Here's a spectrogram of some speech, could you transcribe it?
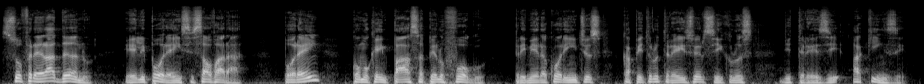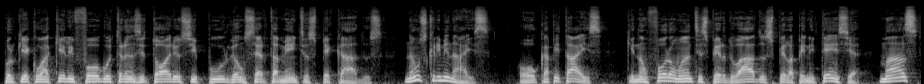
sofrerá dano, ele porém se salvará. Porém, como quem passa pelo fogo. 1 Coríntios, capítulo 3, versículos de 13 a 15. Porque com aquele fogo transitório se purgam certamente os pecados, não os criminais ou capitais, que não foram antes perdoados pela penitência, mas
